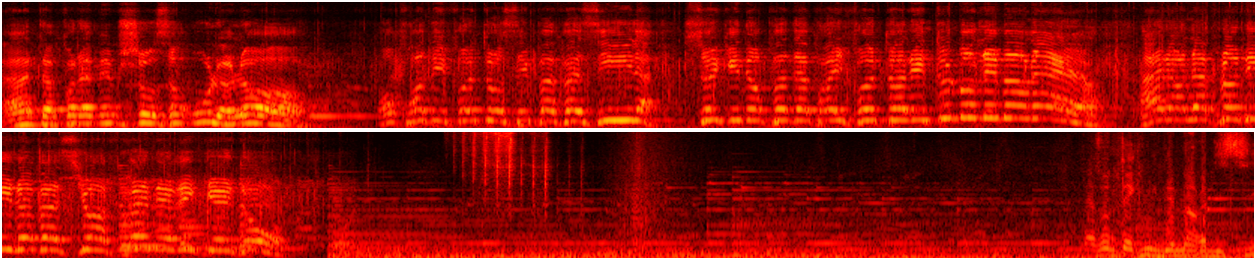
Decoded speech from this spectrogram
Ah, t'as pas la même chose. en- Ouh là là. On prend des photos, c'est pas facile. Ceux qui n'ont pas d'appareil photo, allez, tout le monde les mains en l'air. Alors, on applaudit innovation à Frédéric Guédon. La zone technique démarre d'ici.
